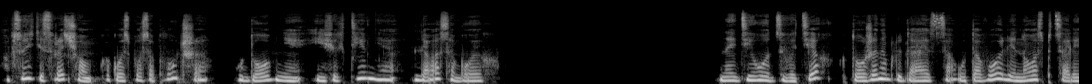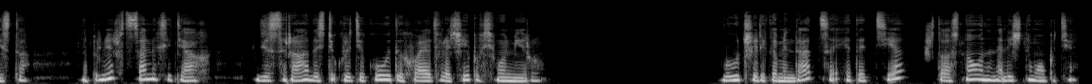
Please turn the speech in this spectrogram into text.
Обсудите с врачом, какой способ лучше, удобнее и эффективнее для вас обоих. Найди отзывы тех, кто уже наблюдается у того или иного специалиста, например, в социальных сетях – где с радостью критикуют и хвалят врачей по всему миру. Лучшие рекомендации – это те, что основаны на личном опыте.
